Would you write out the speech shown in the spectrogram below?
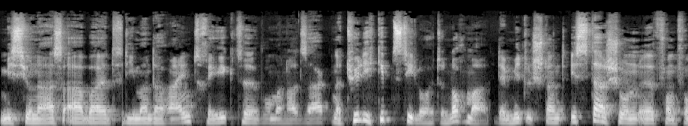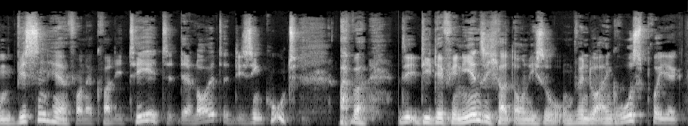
Missionarsarbeit, die man da reinträgt, äh, wo man halt sagt, natürlich gibt's die Leute. Nochmal, der Mittelstand ist da schon äh, vom, vom Wissen her, von der Qualität der Leute, die sind gut aber die, die definieren sich halt auch nicht so. Und wenn du ein Großprojekt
